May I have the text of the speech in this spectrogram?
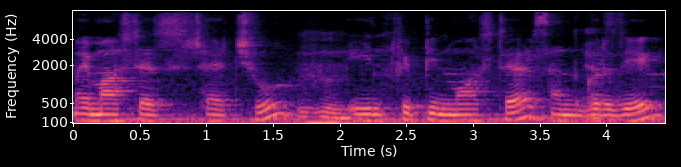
my master's statue Mhm. in 15 masters and Yes. Gurudev.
